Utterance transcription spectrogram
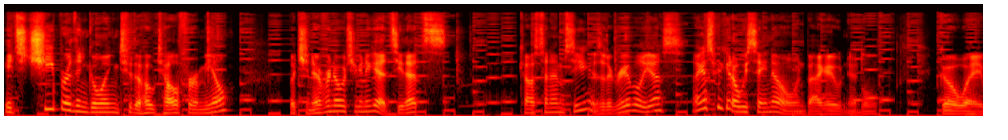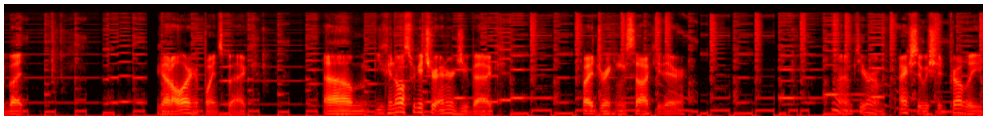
it's cheaper than going to the hotel for a meal, but you never know what you're gonna get. See, that's Cost an MC? Is it agreeable? Yes. I guess we could always say no and back out and it'll go away, but we got all our hit points back. Um, you can also get your energy back by drinking sake there. Oh, empty room. Actually, we should probably...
